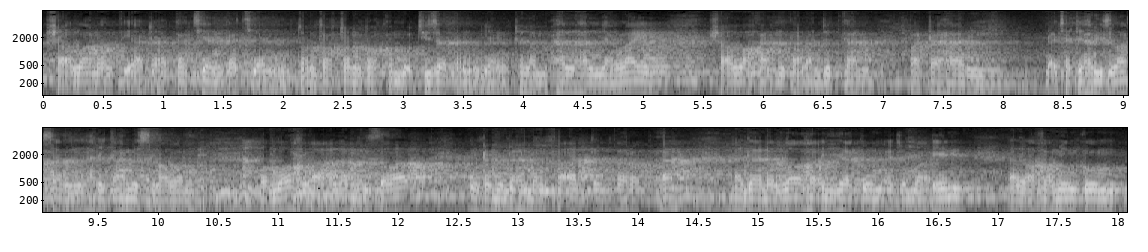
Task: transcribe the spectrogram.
Insya Allah nanti ada kajian-kajian contoh-contoh kemukjizatan yang dalam hal-hal yang lain. Insya Allah akan kita lanjutkan pada hari Tidak jadi hari Selasa nih, hari Kamis lawan. Wallahu a'lam bishawab. Mudah-mudahan manfaat dan barokah. Hadanallahu iyyakum ajma'in. Al-afa minkum.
